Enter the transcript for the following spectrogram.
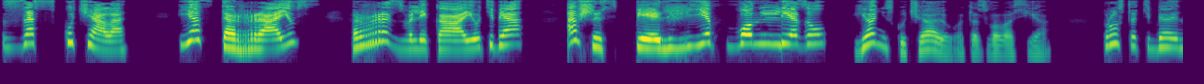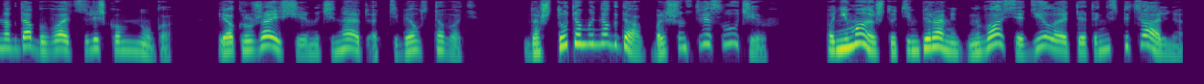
заскучала? Я стараюсь, развлекаю тебя, аж из перьев вон лезу. Я не скучаю, отозвалась я. Просто тебя иногда бывает слишком много, и окружающие начинают от тебя уставать. Да что там иногда, в большинстве случаев. Понимаю, что темпераментный Вася делает это не специально,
